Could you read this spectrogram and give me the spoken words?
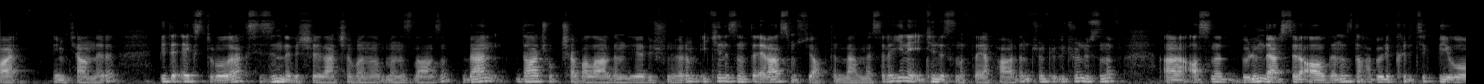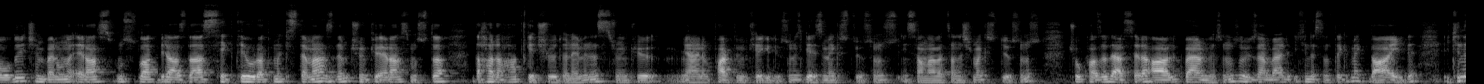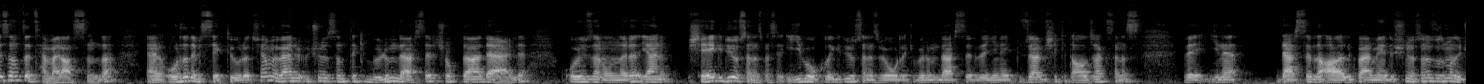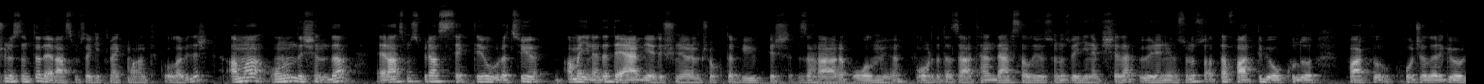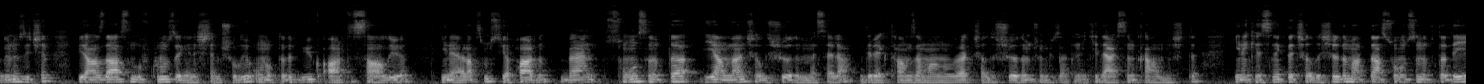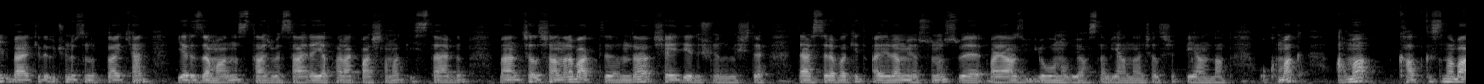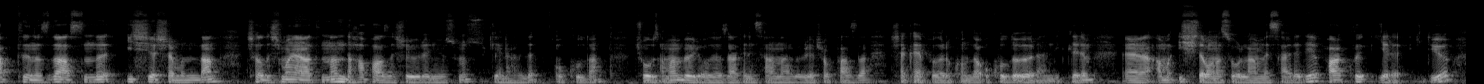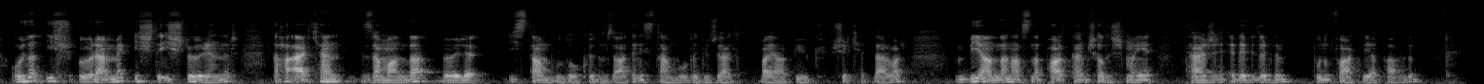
imkanları. Bir de ekstra olarak sizin de bir şeyler çabalamanız lazım. Ben daha çok çabalardım diye düşünüyorum. İkinci sınıfta Erasmus yaptım ben mesela. Yine ikinci sınıfta yapardım. Çünkü üçüncü sınıf aslında bölüm dersleri aldığınız daha böyle kritik bir yıl olduğu için ben onu Erasmus'la biraz daha sekteye uğratmak istemezdim. Çünkü Erasmus'ta daha rahat geçiyor döneminiz. Çünkü yani farklı ülkeye gidiyorsunuz, gezmek istiyorsunuz, insanlarla tanışmak istiyorsunuz. Çok fazla derslere ağırlık vermiyorsunuz. O yüzden bence ikinci sınıfta gitmek daha iyiydi. İkinci sınıf da temel aslında. Yani orada da bir sekteye uğratıyor ama bence üçüncü sınıftaki bölüm dersleri çok daha değerli. O yüzden onları yani şeye gidiyorsanız mesela iyi bir okula gidiyorsanız ve oradaki bölüm dersleri de yine güzel bir şekilde alacaksanız ve yine derslere de ağırlık vermeyi düşünüyorsanız o zaman 3. sınıfta da Erasmus'a gitmek mantıklı olabilir. Ama onun dışında Erasmus biraz sekteye uğratıyor ama yine de değer diye düşünüyorum. Çok da büyük bir zararı olmuyor. Orada da zaten ders alıyorsunuz ve yine bir şeyler öğreniyorsunuz. Hatta farklı bir okulu, farklı hocaları gördüğünüz için biraz daha aslında ufkunuz da genişlemiş oluyor. O noktada büyük artı sağlıyor. Yine Erasmus yapardım. Ben son sınıfta bir yandan çalışıyordum mesela. Direkt tam zamanlı olarak çalışıyordum çünkü zaten iki dersim kalmıştı. Yine kesinlikle çalışırdım. Hatta son sınıfta değil belki de üçüncü sınıftayken yarı zamanlı staj vesaire yaparak başlamak isterdim. Ben çalışanlara baktığımda şey diye düşünüyordum işte derslere vakit ayıramıyorsunuz ve bayağı yoğun oluyor aslında bir yandan çalışıp bir yandan okumak. Ama katkısına baktığınızda aslında iş yaşamından, çalışma hayatından daha fazla şey öğreniyorsunuz genelde okuldan. Çoğu zaman böyle oluyor zaten insanlar böyle çok fazla şaka yapıyorlar o konuda. Okulda öğrendiklerim e, ama işte bana sorulan vesaire diye farklı yere gidiyor. O yüzden iş öğrenmek işte işte öğrenilir. Daha erken zamanda böyle İstanbul'da okuyordum zaten. İstanbul'da güzel, bayağı büyük şirketler var. Bir yandan aslında part time çalışmayı tercih edebilirdim. Bunu farklı yapardım.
